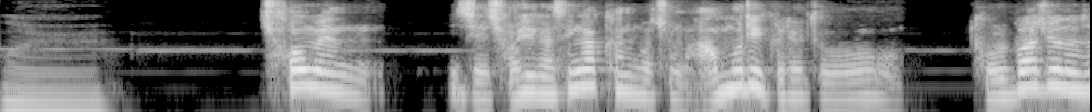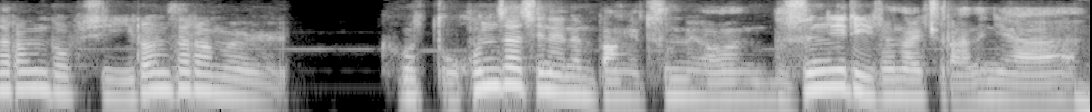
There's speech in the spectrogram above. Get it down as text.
헐. 처음엔 이제 저희가 생각하는 것처럼 아무리 그래도 돌봐주는 사람도 없이 이런 사람을 그것도 혼자 지내는 방에 두면 무슨 일이 일어날 줄 아느냐 음.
